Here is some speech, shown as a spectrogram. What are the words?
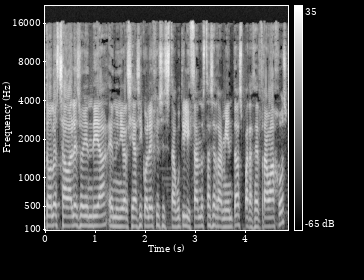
todos los chavales hoy en día en universidades y colegios están utilizando estas herramientas para hacer trabajos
